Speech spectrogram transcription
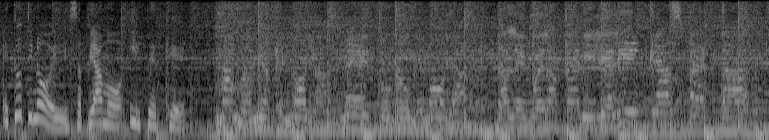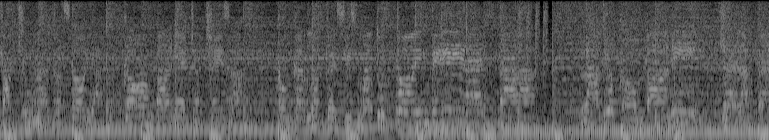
e tutti noi sappiamo il perché. Mamma mia che noia, metto un promemoria. Dalle due la famiglia è lì che aspetta. Faccio un'altra storia, compagnia già accesa. Con Carlotta e Sisma tutto in diretta. Radio Company, c'è la family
